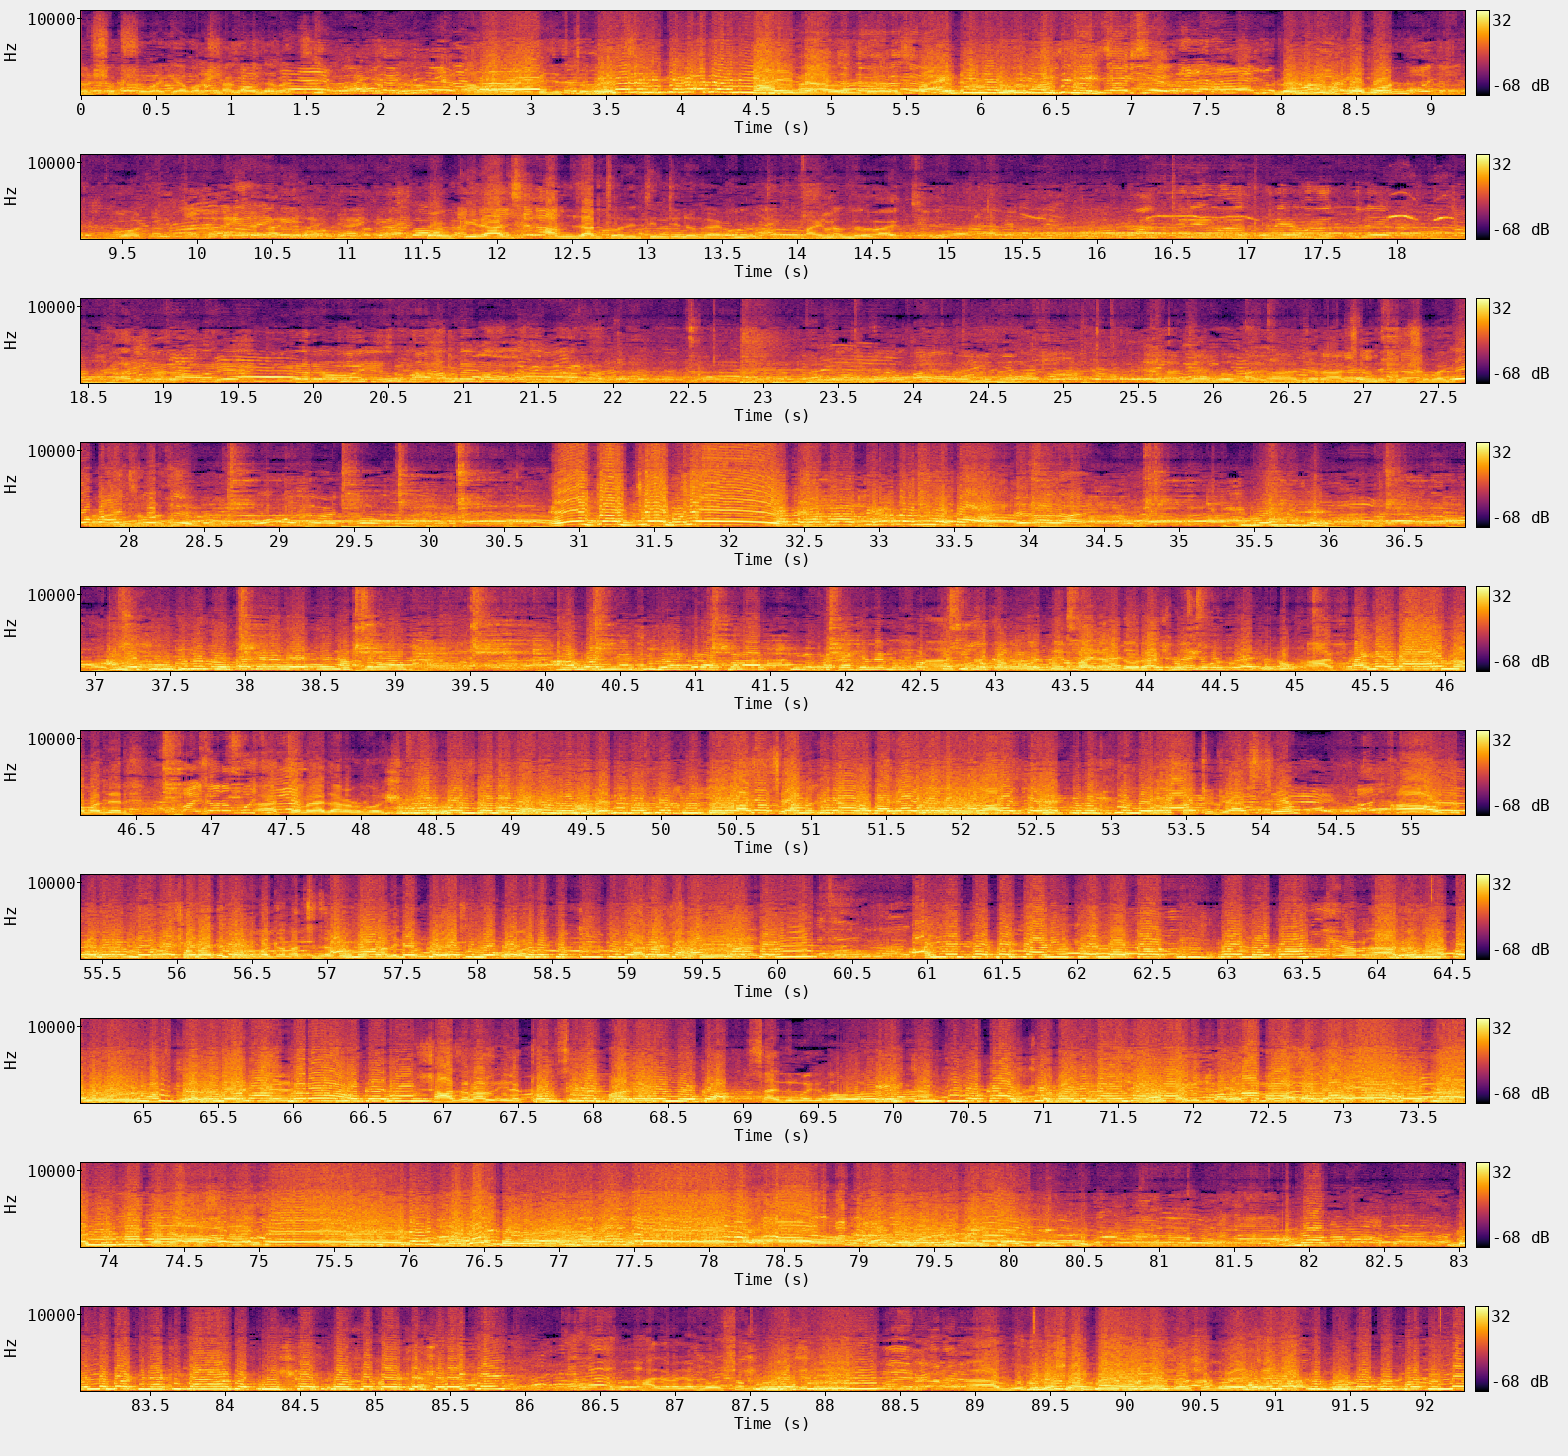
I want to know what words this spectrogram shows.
দর্শক, সবাইকে আবার স্বাগত জানাচ্ছি। আমার লাইভে যুক্ত হয়েছি ফাইনাল দৌড় ফাইনাল দৌড় পবন, পঙ্কিরাজ, হামজার তরি। তিনটি নৌকায় ফাইনাল দৌড় হ্যাঁ, যাই হোক হ্যাঁ, যারা আছেন দেখুন সবাইকে এই তো আমরা ছোট ছোট নৌকা যারা রয়েছেন আপনারা আহ্বান জানাচ্ছি দয়া করে আপনারা ফিরে থাকার জন্য এবং প্রত্যেকটি কিছুক্ষণের মধ্যে ফাইনাল দৌড় আসবে। আর ফাইনাল প্রত্যেকটা আমাদের ক্যামেরা ধারণ করছি। দৌড় আসছে নৌকা। নৌকা ছুটে আসছে। সবাইকে ধন্যবাদ জানাচ্ছি শাহজালাল ইলেকট্রনিক্স নৌকা সাইদুল ভাইকে ধন্যবাদ আমরা ধন্যবাদ জানাচ্ছি যারা আমাদের পুরস্কার স্পন্সর করেছেন সবাইকে? হাজার হাজার দর্শক রয়েছেন গুগলের সন্ধ্যায় অনেক দর্শক রয়েছে। দুর্গাপুর ফাতুল্য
